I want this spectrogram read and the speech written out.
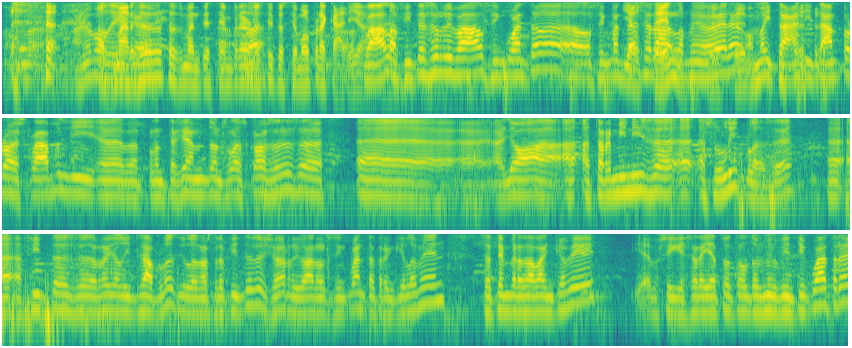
Bueno, vol Els marges que- es manté sempre en una situació molt precària. Clar, la fita és arribar als 50, als 50 I al serà 100, la i primavera. al 100. Home, i tant, i tant, però és clar, vull dir, eh, plantegem doncs, les coses eh, eh, allò a, a, a terminis eh, assolibles, eh? A, a, fites eh, realitzables, i la nostra fita és això, arribar als 50 tranquil·lament, setembre de l'any que ve, i, o sigui, serà ja tot el 2024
